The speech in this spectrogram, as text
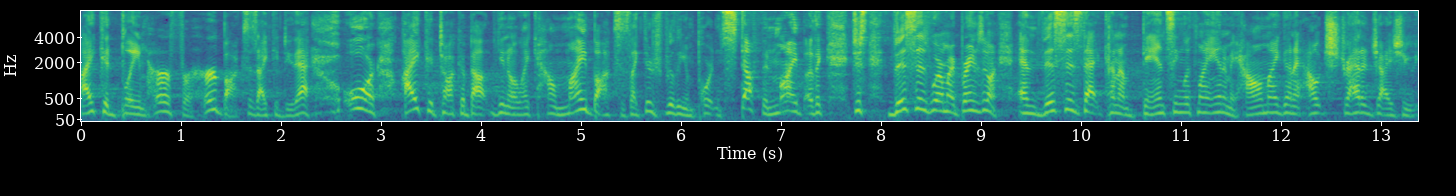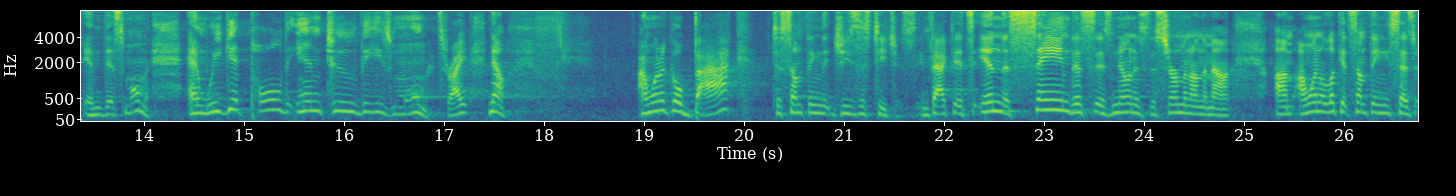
I could blame her for her boxes. I could do that. Or I could talk about, you know, like how my boxes, like there's really important stuff in my, like just this is where my brain's going. And this is that kind of dancing with my enemy. How am I to out strategize you in this moment? And we get pulled into these moments, right? Now, I want to go back to something that Jesus teaches. In fact, it's in the same, this is known as the Sermon on the Mount. Um, I want to look at something he says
